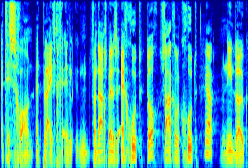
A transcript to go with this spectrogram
het is gewoon, het blijft geen. Vandaag spelen ze echt goed, toch? Zakelijk goed. Ja, Niet leuk.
